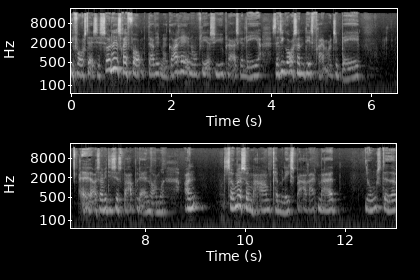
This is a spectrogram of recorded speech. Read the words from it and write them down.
i forslag til sundhedsreform, der vil man godt have nogle flere sygeplejersker og læger, så de går sådan lidt frem og tilbage. Øh, og så vil de så spare på det andet område. Og summa summarum kan man ikke spare ret meget nogle steder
